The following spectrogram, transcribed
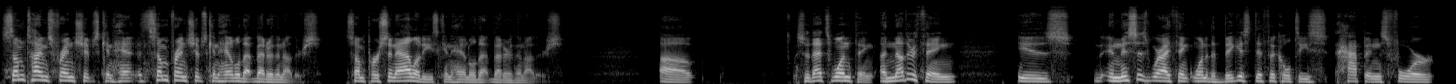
Sometimes friendships can ha- some friendships can handle that better than others. Some personalities can handle that better than others. Uh, so that's one thing. Another thing is and this is where i think one of the biggest difficulties happens for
